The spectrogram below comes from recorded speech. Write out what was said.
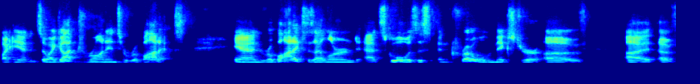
by hand. And so I got drawn into robotics. And robotics, as I learned at school, was this incredible mixture of uh, of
